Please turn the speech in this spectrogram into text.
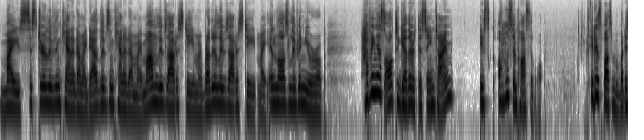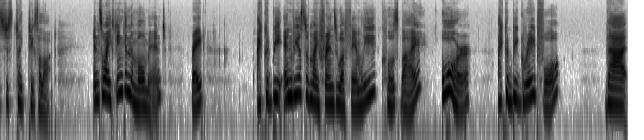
my sister lives in Canada, my dad lives in Canada, my mom lives out of state, my brother lives out of state, my in-laws live in Europe. Having us all together at the same time is almost impossible. It is possible, but it's just like takes a lot. And so I think in the moment, right? I could be envious of my friends who have family close by, or I could be grateful that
